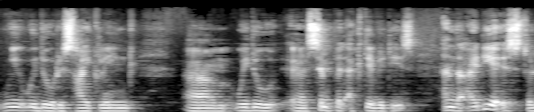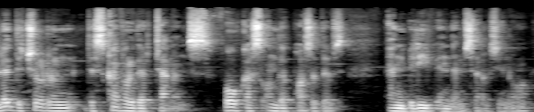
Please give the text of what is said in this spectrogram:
we, we do recycling. Um, we do uh, simple activities. And the idea is to let the children discover their talents, focus on the positives and believe in themselves, you know.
